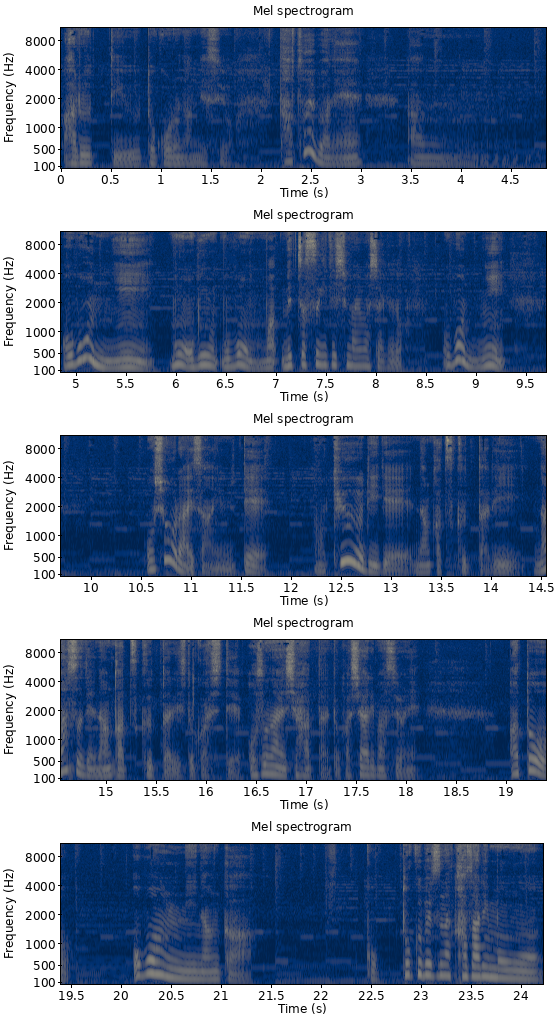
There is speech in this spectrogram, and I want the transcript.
あるっていうところなんですよ。例えばねあのお盆にもうお盆お盆、ま、めっちゃ過ぎてしまいましたけどお盆にお将来さん言うてきゅうりで何か作ったりナスで何か作ったりとかしてお供えしはったりとかしてありますよね。あとお盆になんかこう特別な飾り物を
